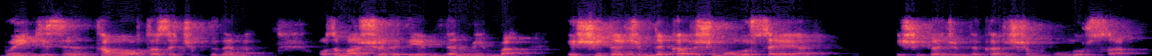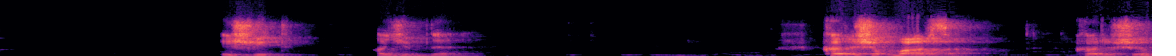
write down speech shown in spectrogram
bu ikisinin tam ortası çıktı değil mi? O zaman şöyle diyebilir miyim? Bak eşit hacimde karışım olursa eğer eşit hacimde karışım olursa eşit hacimde karışım varsa karışım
